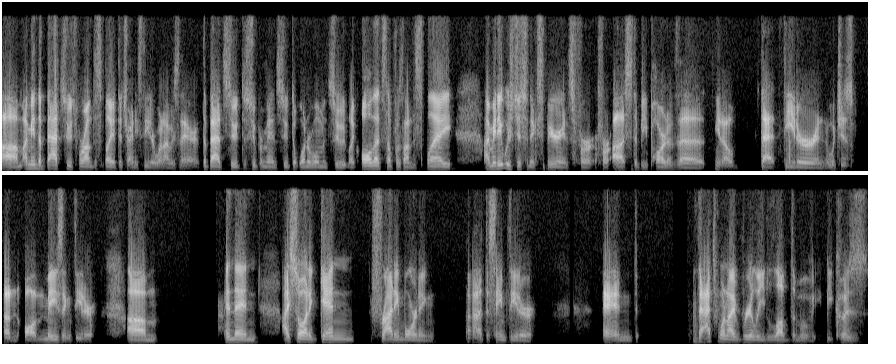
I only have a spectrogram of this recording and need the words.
Um, I mean, the bat suits were on display at the Chinese theater when I was there. The bat suit, the Superman suit, the Wonder Woman suit, like all that stuff was on display. I mean, it was just an experience for for us to be part of the, you know, that theater and which is an amazing theater. Um, and then I saw it again Friday morning uh, at the same theater, and that's when I really loved the movie because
